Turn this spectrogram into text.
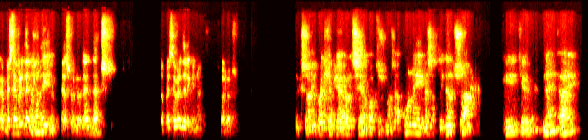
Θα πες στην ευρύτερη κοινότητα. Εντάξει. Το πες στην ευρύτερη κοινότητα. Δεν ξέρω αν υπάρχει κάποια ερώτηση από αυτούς που μας ακούνε ή μέσα από την αίθουσα. Ναι, Άρη.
